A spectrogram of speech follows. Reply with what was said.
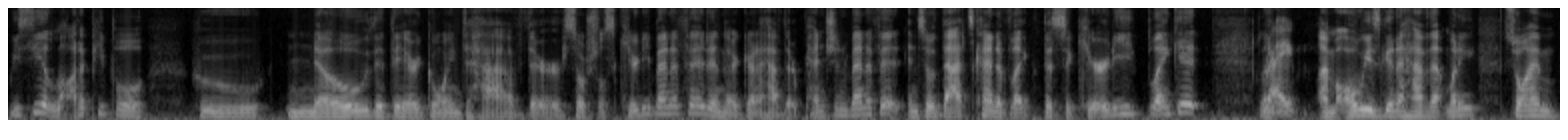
we see a lot of people who know that they are going to have their social security benefit and they're going to have their pension benefit and so that's kind of like the security blanket like Right. i'm always going to have that money so i'm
